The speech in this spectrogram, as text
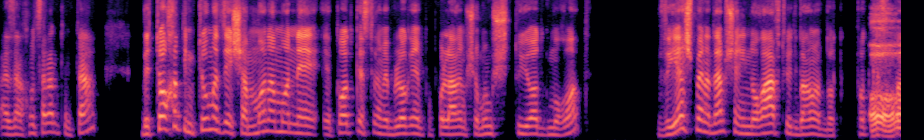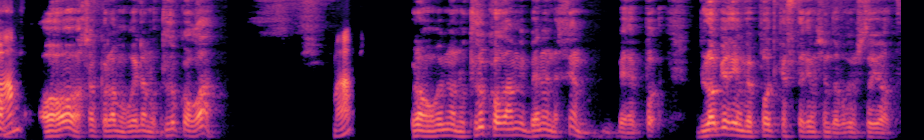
אז אנחנו צד המטומטם. בתוך הטמטום הזה יש המון המון אה, פודקאסטרים ובלוגרים פופולריים שאומרים שטויות גמורות, ויש בן אדם שאני נורא אהבתי, דיברנו עליו בפודקאסט פעם. או, או, עכשיו כולם אומרים לנו, טלו קורה. מה? כולם אומרים לנו, טלו קורה מבין עיניכם. בלוגרים ופודקסטרים שמדברים שטויות.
